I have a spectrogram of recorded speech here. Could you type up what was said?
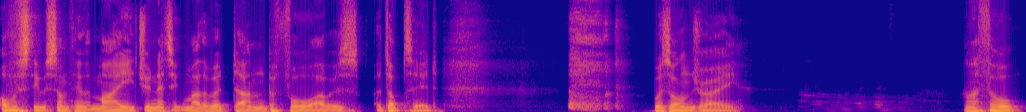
obviously was something that my genetic mother had done before I was adopted, was Andre. And I thought,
